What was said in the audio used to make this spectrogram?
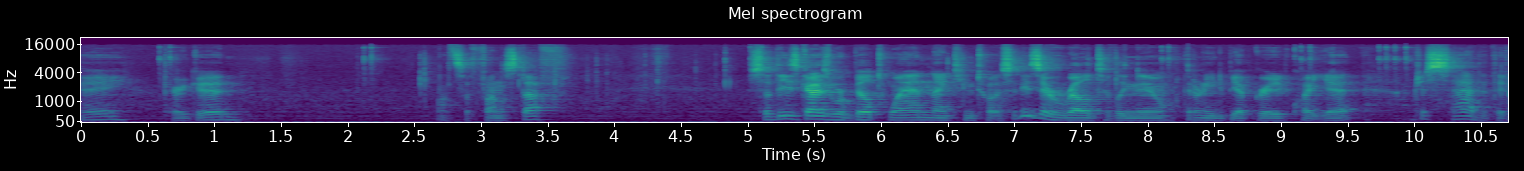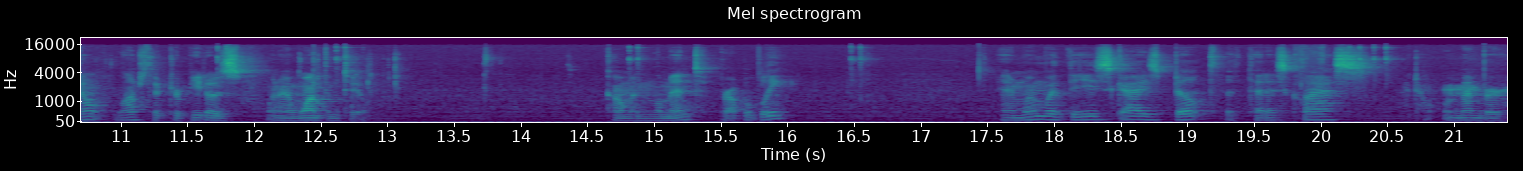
Okay, very good. Lots of fun stuff. So these guys were built when? 1912. So these are relatively new. They don't need to be upgraded quite yet. I'm just sad that they don't launch their torpedoes when I want them to common lament, probably. And when were these guys built, the Thetis class? I don't remember.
